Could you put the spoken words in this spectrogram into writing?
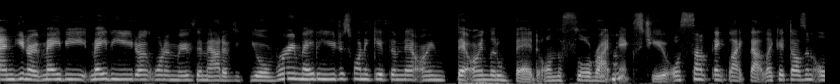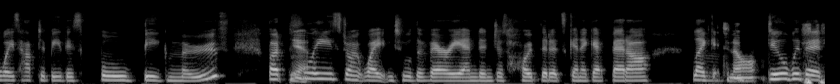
and you know maybe maybe you don't want to move them out of your room maybe you just want to give them their own their own little bed on the floor right mm-hmm. next to you or something like that like it doesn't always have to be this full big move but yeah. please don't wait until the very end and just hope that it's going to get better like deal with it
